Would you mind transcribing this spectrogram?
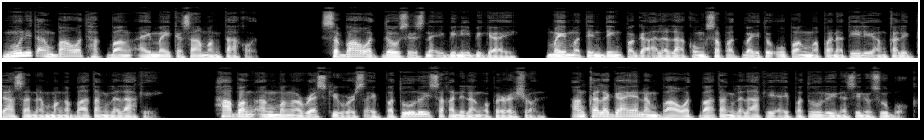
ngunit ang bawat hakbang ay may kasamang takot. Sa bawat doses na ibinibigay, may matinding pag-aalala kung sapat ba ito upang mapanatili ang kaligtasan ng mga batang lalaki. Habang ang mga rescuers ay patuloy sa kanilang operasyon, ang kalagayan ng bawat batang lalaki ay patuloy na sinusubok.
